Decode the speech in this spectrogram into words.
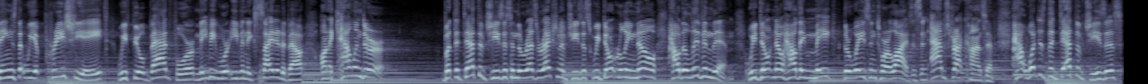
things that we appreciate, we feel bad for, maybe we're even excited about on a calendar. But the death of Jesus and the resurrection of Jesus, we don't really know how to live in them. We don't know how they make their ways into our lives. It's an abstract concept. How, what does the death of Jesus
